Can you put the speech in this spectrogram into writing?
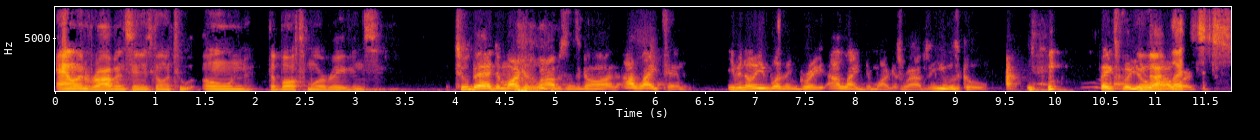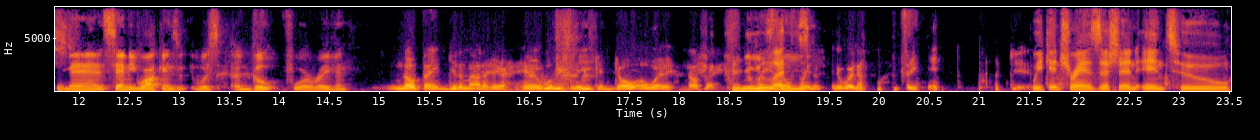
Allen Robinson is going to own the Baltimore Ravens. Too bad Demarcus Robinson's gone. I liked him, even though he wasn't great. I liked Demarcus Robinson. He was cool. Thanks for your you got, work. Man, Sammy Watkins was a goat for a Raven. No thank. Get him out of here. Him and Willie Snead can go away. No thanks. Please don't bring him anywhere near my team. We can transition into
